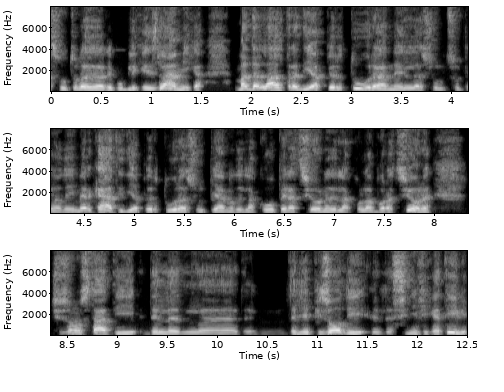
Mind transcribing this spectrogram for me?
struttura della Repubblica Islamica, ma dall'altra di apertura apertura nel, sul, sul, piano dei mercati, di apertura sul piano della cooperazione, della collaborazione. Ci sono stati delle, delle, degli episodi significativi,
